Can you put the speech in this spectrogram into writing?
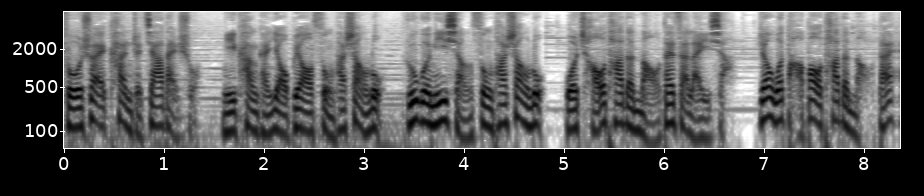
左帅看着加代说：“你看看要不要送他上路？如果你想送他上路，我朝他的脑袋再来一下，让我打爆他的脑袋，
